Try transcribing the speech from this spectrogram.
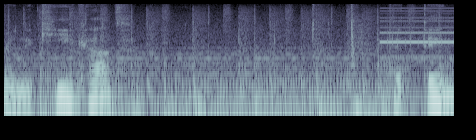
Grüne Keycard. Das Ding.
